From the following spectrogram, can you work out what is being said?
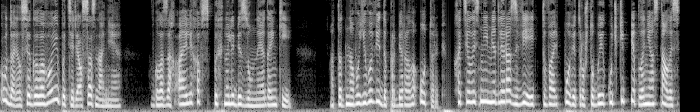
Ударился головой и потерял сознание. В глазах Айлиха вспыхнули безумные огоньки. От одного его вида пробирала оторопь. Хотелось немедля развеять тварь по ветру, чтобы и кучки пепла не осталось.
